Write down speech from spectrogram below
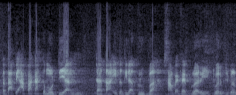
Tetapi apakah kemudian data itu tidak berubah sampai Februari 2019?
